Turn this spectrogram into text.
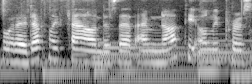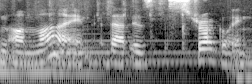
What I definitely found is that I'm not the only person online that is struggling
